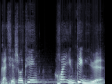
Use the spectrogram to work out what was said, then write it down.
感谢收听，欢迎订阅。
